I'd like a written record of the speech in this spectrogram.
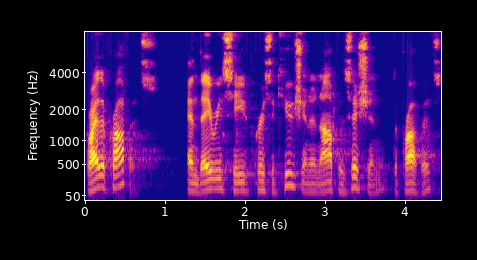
by the prophets, and they received persecution and opposition, the prophets,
